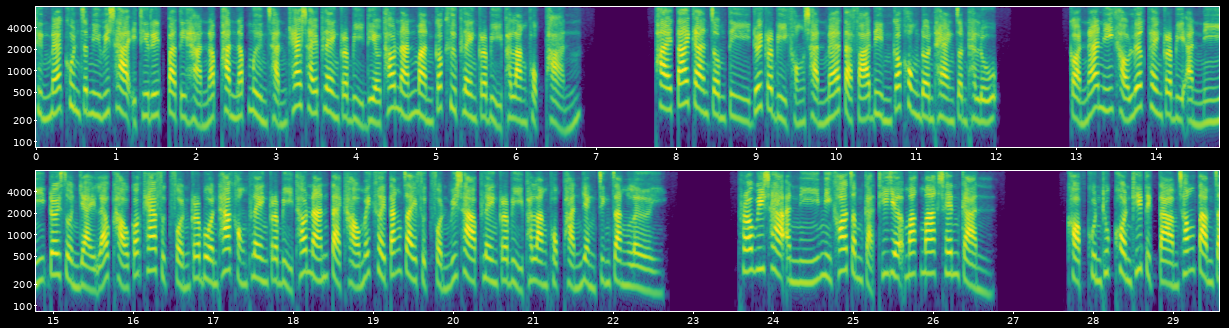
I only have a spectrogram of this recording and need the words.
ถึงแม้คุณจะมีวิชาอิทธิฤทธิปาฏิหาริย์นับพันนับหมื่นฉันแค่ใช้เพลงกระบี่เดียวเท่านั้นมันก็คือเพลงกระบี่พลังผกผัน ภายใต้การโจมตีด้วยกระบี่ของฉันแม้แต่ฟ้าดินก็คงโดนแทงจนทะลุ ก่อนหน้านี้เขาเลือกเพลงกระบี่อันนี้ โดยส่วนใหญ่แล้วเขาก็แค่ฝึกฝนกระบวนท่าของเพลงกระบี่เท่านั้น แต่เขาไม่เคยตั้งใจฝึกฝนวิชาเพลงกระบี่พลังผกผันอย่างจริงจังเลย เพราะวิชาอันนี้มีข้อจำกัดที่เยอะมากๆ เช่นกัน ขอบคุณทุกคนที่ติดตามช่องตามใจ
